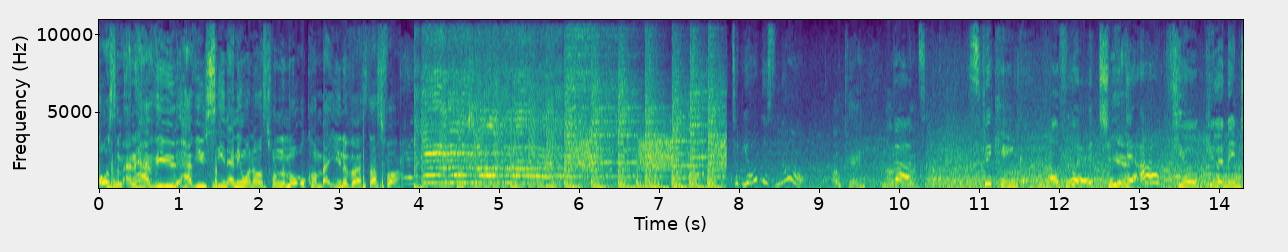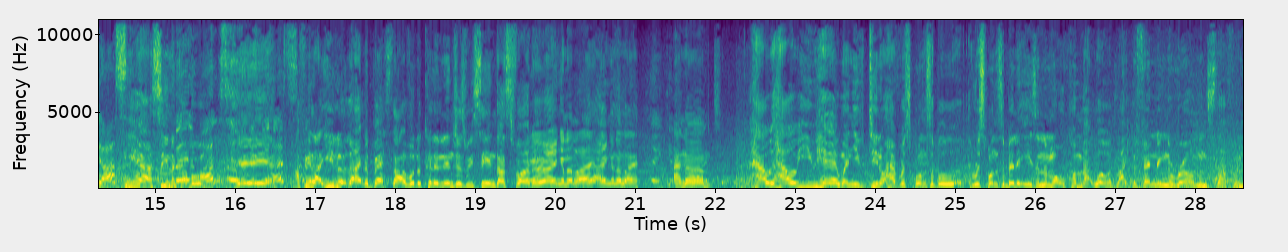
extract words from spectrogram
Awesome. And have you have you seen anyone else from the Mortal Kombat universe thus far? Okay. No, no, But no. speaking of which, Yeah. there are a few killer ninjas. Yeah, I've seen a couple. ones. Yeah, yeah, yeah. Yes. I feel like you look like the best out of all the killer ninjas we've seen thus far. Though I ain't gonna lie, I ain't gonna lie. Thank you and very um, much. How how are you here when you do not have responsible responsibilities in the Mortal Kombat world, like defending the realm and stuff? And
